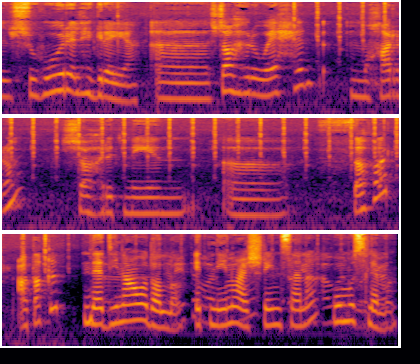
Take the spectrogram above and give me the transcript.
الشهور الهجرية. آه شهر واحد محرم شهر اتنين آه صفر أعتقد. نادين عوض الله 22 سنة ومسلمة.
